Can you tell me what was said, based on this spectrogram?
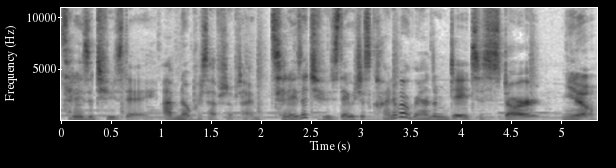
Today's a Tuesday. I have no perception of time. Today's a Tuesday, which is kind of a random day to start, you know,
